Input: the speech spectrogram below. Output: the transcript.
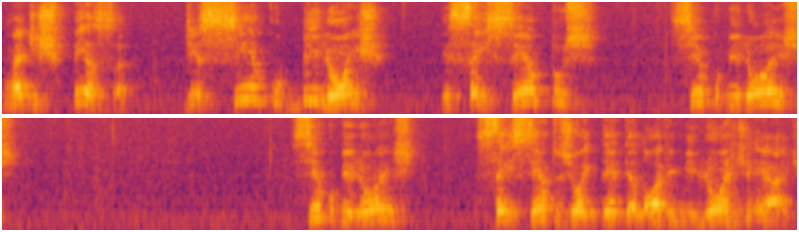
uma despesa de 5 bilhões e 600, 5 bilhões 5 bilhões 689 milhões de reais.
